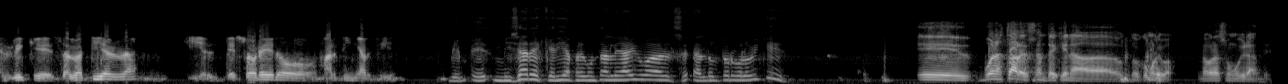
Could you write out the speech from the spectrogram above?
Enrique Salvatierra, y el tesorero Martín García. Bien, eh, Millares quería preguntarle algo al, al doctor Golovici. buenas tardes, antes que nada, doctor, ¿cómo le va? Un abrazo muy grande.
